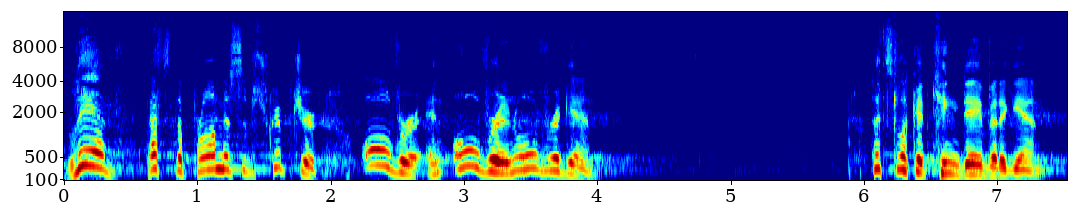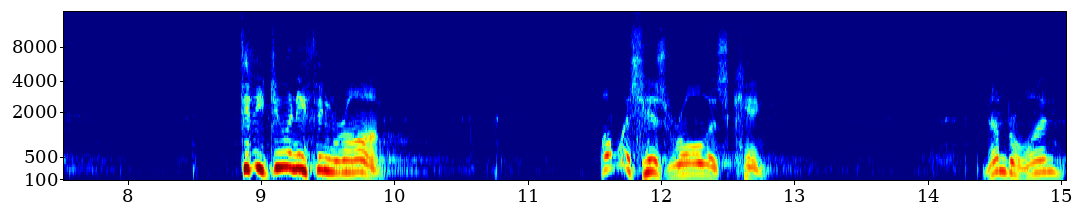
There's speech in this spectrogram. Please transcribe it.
live. That's the promise of Scripture over and over and over again. Let's look at King David again. Did he do anything wrong? What was his role as king? Number one,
